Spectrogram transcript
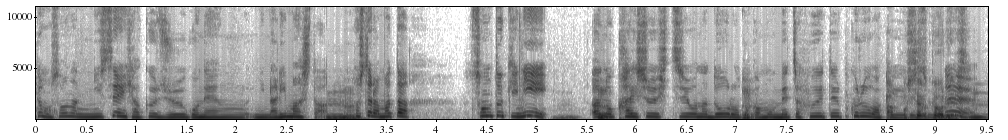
でもそんな2115年になりました、うん、そしたらまたその時に、あの回収必要な道路とかもめっちゃ増えてくるわけですよね。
